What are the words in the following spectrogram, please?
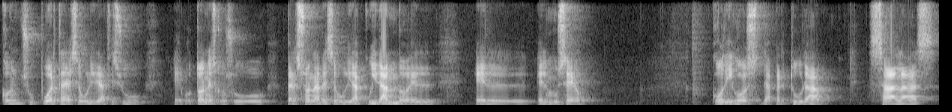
Con su puerta de seguridad y sus eh, botones, con su persona de seguridad cuidando el, el museo. Códigos de apertura, salas,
